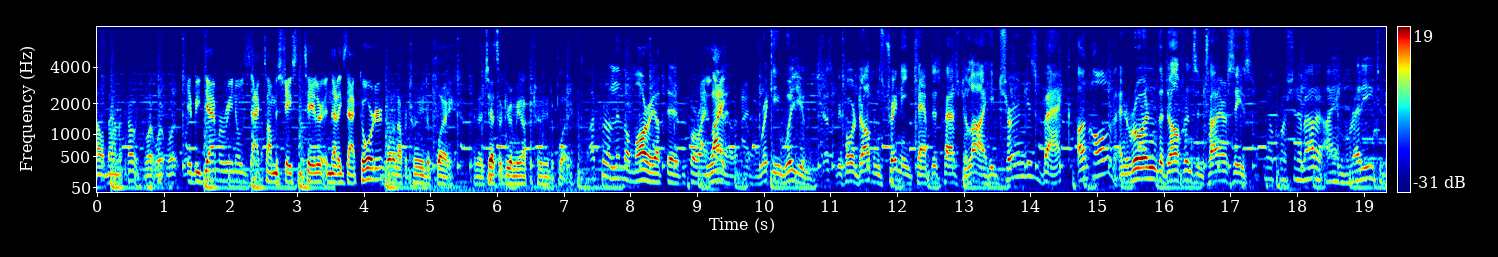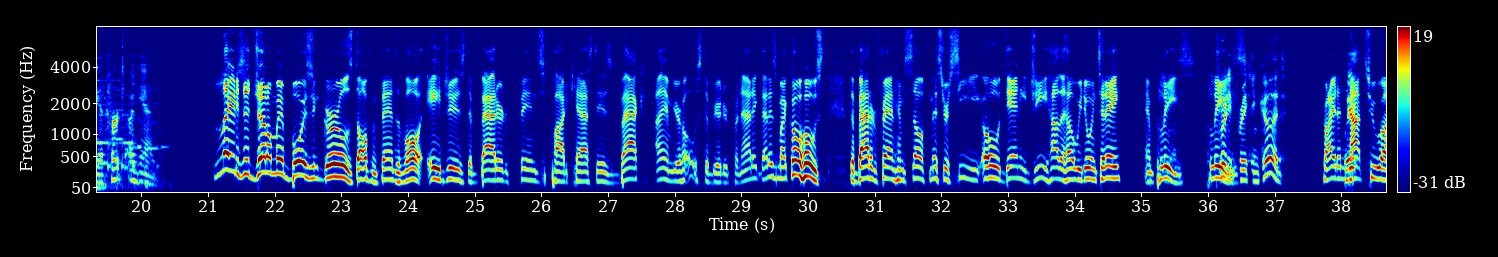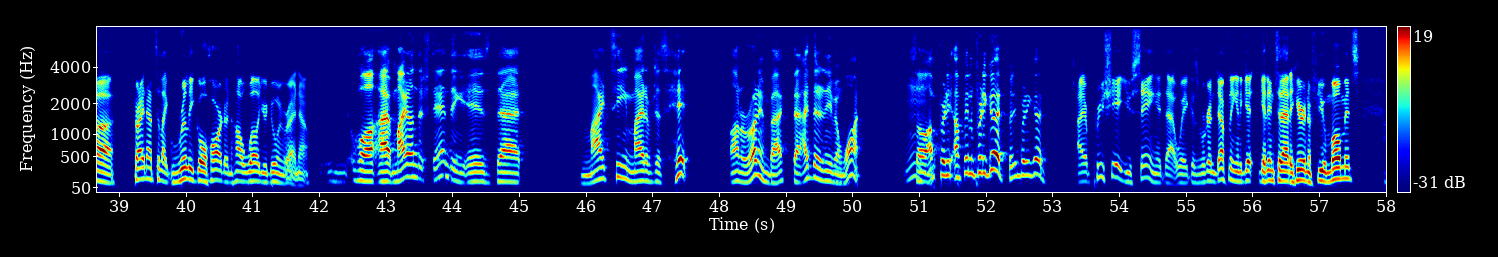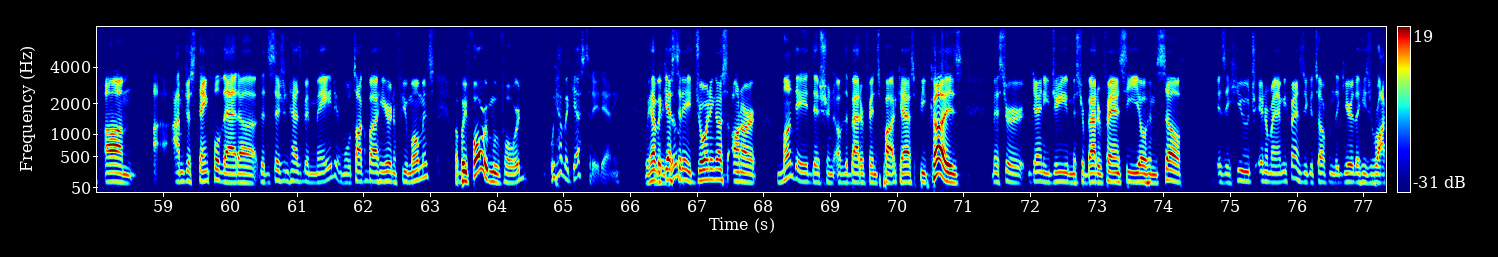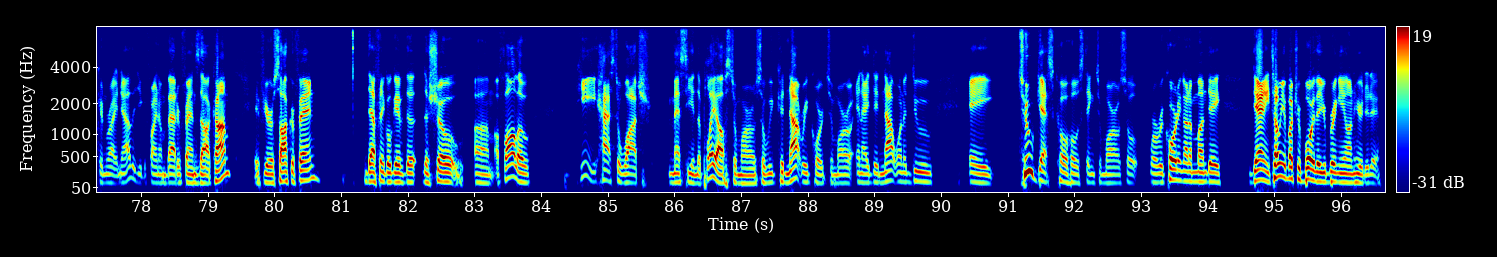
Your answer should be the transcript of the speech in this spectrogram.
Alabama coach? What, what, what? It'd be Dan Marino, Zach Thomas, Jason Taylor in that exact order. I want an opportunity to play, and the Jets are giving me an opportunity to play. I put a Lindo Mari up there before Ryan like- Tannehill. Ricky Williams. Just before Dolphins training camp this past July, he turned his back on all of it and ruined the Dolphins' entire season. No question about it. I am ready to get hurt again. Ladies and gentlemen, boys and girls, Dolphin fans of all ages, the Battered Fins podcast is back. I am your host, the Bearded Fanatic. That is my co-host, the Battered Fan himself, Mr. CEO Danny G. How the hell are we doing today? And please, please, Pretty freaking good. try to We- not to uh try not to like really go hard on how well you're doing right now. Well, I, my understanding is that my team might have just hit on a running back that I didn't even want. So Mm. I'm pretty. I'm feeling pretty good. Feeling pretty good. I appreciate you saying it that way because we're gonna definitely gonna get get into that here in a few moments. Um, I, I'm just thankful that uh, the decision has been made, and we'll talk about it here in a few moments. But before we move forward, we have a guest today, Danny. We have a guest do. today joining us on our Monday edition of the Batter Fins podcast because Mr. Danny G, Mr. Batter Fan CEO himself, is a huge Inter Miami fan. As you can tell from the gear that he's rocking right now, that you can find on batterfans.com. If you're a soccer fan, definitely go give the the show um, a follow. He has to watch Messi in the playoffs tomorrow, so we could not record tomorrow, and I did not want to do a two guest co-hosting tomorrow. So we're recording on a Monday. Danny, tell me about your boy that you're bringing on here today.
